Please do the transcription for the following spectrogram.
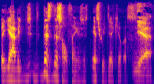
but yeah, I mean this this whole thing is just it's ridiculous. Yeah,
